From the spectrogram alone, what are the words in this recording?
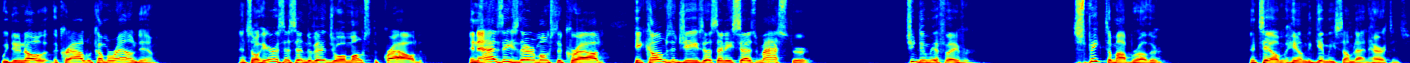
we do know that the crowd would come around him. And so here's this individual amongst the crowd. And as he's there amongst the crowd, he comes to Jesus and he says, Master, would you do me a favor? Speak to my brother and tell him to give me some of that inheritance.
